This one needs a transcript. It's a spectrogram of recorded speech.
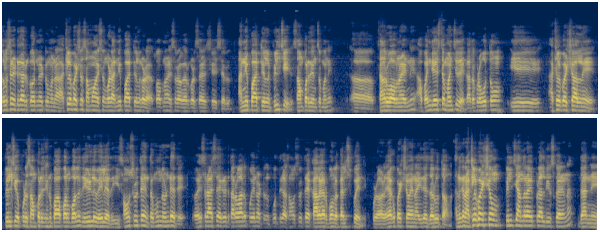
తులసిరెడ్డి గారు కోరినట్టు మన అఖిలపక్ష సమావేశం కూడా అన్ని పార్టీలను కూడా స్వప్నాశ్వరరావు గారు కూడా సజెస్ట్ చేశారు. అన్ని పార్టీలను పిలిచి సంప్రదించమని చంద్రబాబు నాయుడిని. ఆ పని చేస్తే మంచిదే. గత ప్రభుత్వం ఈ అఖిలపక్షాలని పిలిచి ఎప్పుడు సంప్రదించిన పాపాలను పోలేదు వీళ్ళు వేయలేదు. ఈ సంస్కృతే ఇంతకుముందు ఉండేది. వైఎస్ రాజశేఖర రెడ్డి తర్వాత పోయినట్టు పూర్తిగా సంస్కృతే కాలగర్భంలో కలిసిపోయింది. ఇప్పుడు ఏకపక్షమైన ఇదే జరుగుతా ఉంది. అందుకని అఖిలపక్షం పిలిచి అందరి అభిప్రాయాలు తీసుకొని దాన్ని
